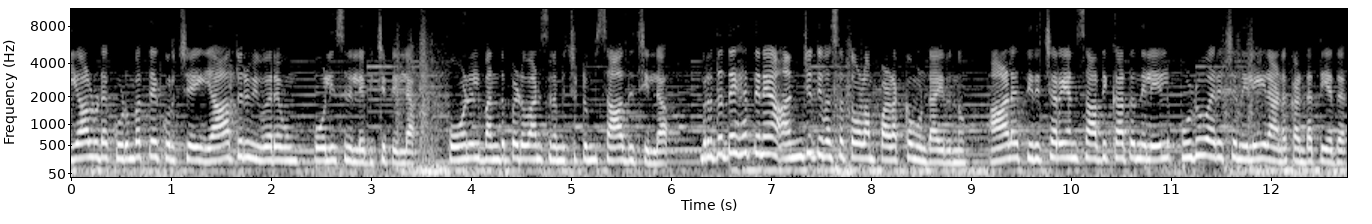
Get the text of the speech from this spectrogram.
ഇയാളുടെ കുടുംബത്തെക്കുറിച്ച് യാതൊരു വിവരവും പോലീസിന് ലഭിച്ചിട്ടില്ല. ഫോണിൽ ബന്ധപ്പെടുവാൻ ശ്രമിച്ചിട്ടും സാധിച്ചില്ല. മൃതദേഹത്തിന് അഞ്ചു ദിവസത്തോളം പഴക്കമുണ്ടായിരുന്നു. ആളെ തിരിച്ചറിയാൻ സാധിക്കാത്ത നിലയിൽ പുഴുവരിച്ച നിലയിലാണ് കണ്ടെത്തിയത്.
